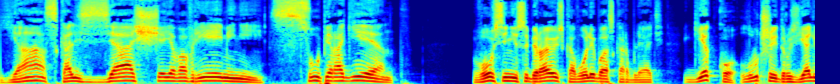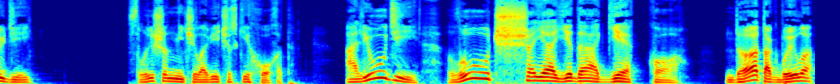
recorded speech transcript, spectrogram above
Я скользящая во времени, суперагент. Вовсе не собираюсь кого-либо оскорблять. Гекко — лучшие друзья людей. Слышен нечеловеческий хохот. А люди — лучшая еда Гекко. Да, так было.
